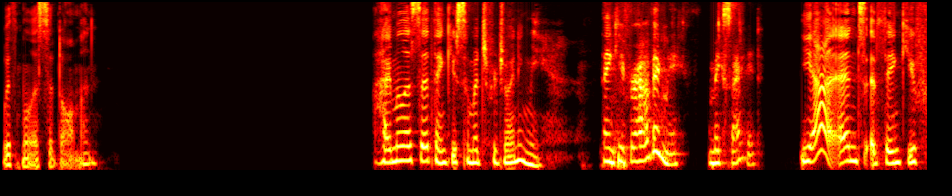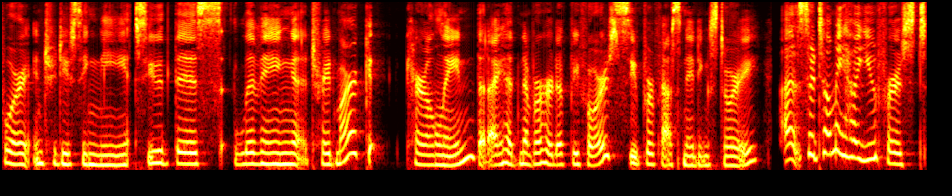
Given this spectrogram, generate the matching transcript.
with Melissa Dollman. Hi, Melissa. Thank you so much for joining me. Thank you for having me. I'm excited. Yeah, and thank you for introducing me to this living trademark, Carol Lane, that I had never heard of before. Super fascinating story. Uh, so tell me how you first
